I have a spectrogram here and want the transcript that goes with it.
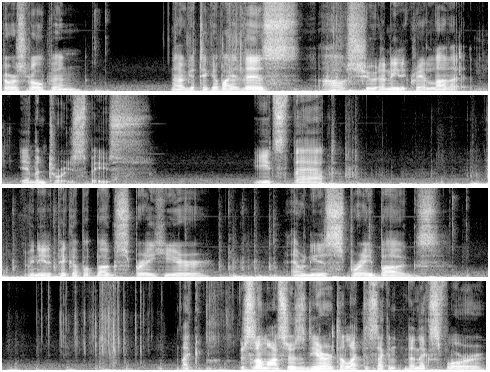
Doors are open. Now I get to of this. Oh shoot, I need to create a lot of inventory space. Eats that. We need to pick up a bug spray here. And we need to spray bugs. Like, there's no monsters in here until like the second, the next floor.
